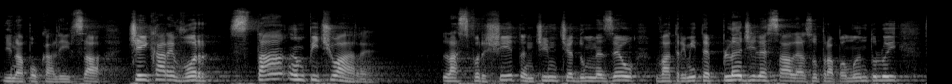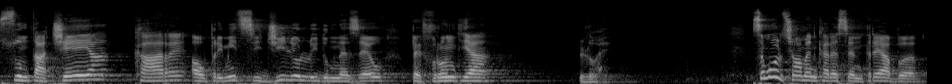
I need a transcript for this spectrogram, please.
din Apocalipsa. Cei care vor sta în picioare la sfârșit, în timp ce Dumnezeu va trimite plăgile sale asupra pământului, sunt aceia care au primit sigiliul lui Dumnezeu pe fruntea lui. Sunt mulți oameni care se întreabă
